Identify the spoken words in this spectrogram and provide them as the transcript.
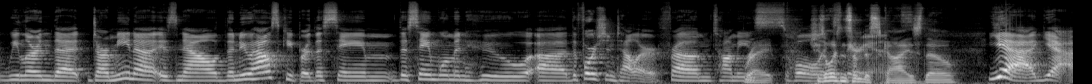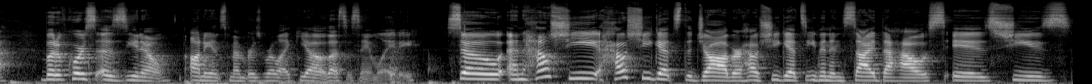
we learn that Darmina is now the new housekeeper, the same the same woman who uh, the fortune teller from Tommy's Right. whole. She's always in some disguise, though. Yeah, yeah. But of course, as you know, audience members were like, "Yo, that's the same lady." So, and how she how she gets the job or how she gets even inside the house is she's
